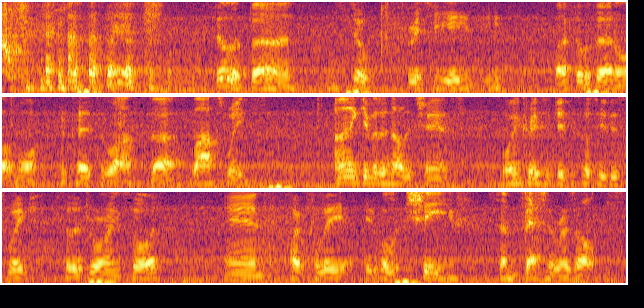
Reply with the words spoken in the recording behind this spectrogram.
Ah! feel the burn. It's still pretty easy, but I feel the burn a lot more compared to last uh, last week's. I'm going to give it another chance. We'll increase the difficulty this week for the drawing sword and hopefully it will achieve some better results.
